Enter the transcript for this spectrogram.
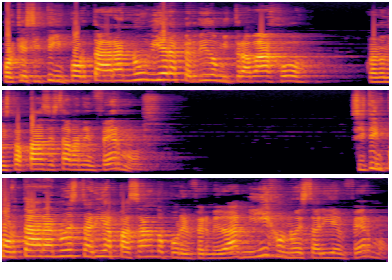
Porque si te importara, no hubiera perdido mi trabajo cuando mis papás estaban enfermos. Si te importara, no estaría pasando por enfermedad, mi hijo no estaría enfermo.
